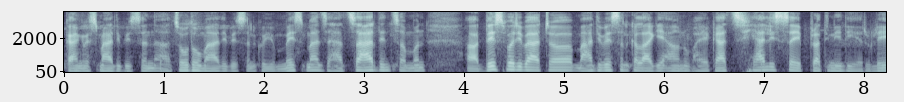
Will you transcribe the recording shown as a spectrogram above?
काङ्ग्रेस महाधिवेशन चौधौँ महाधिवेशनको यो मेसमा जहाँ चार दिनसम्म देशभरिबाट महाधिवेशनका लागि आउनुभएका छ्यालिस सय प्रतिनिधिहरूले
